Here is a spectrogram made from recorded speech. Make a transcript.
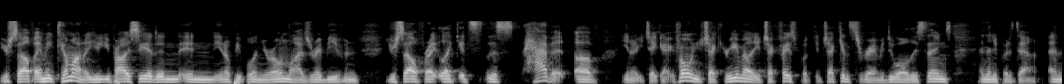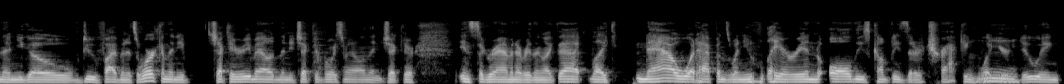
yourself i mean come on you, you, probably see it in in you know people in your own lives or maybe even yourself right like it's this habit of you know you take out your phone you check your email you check facebook you check instagram you do all these things and then you put it down and then you go do five minutes of work and then you check your email and then you check your voicemail and then you check your instagram and everything like that like now what happens when you layer in all these companies that are tracking what mm. you're doing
